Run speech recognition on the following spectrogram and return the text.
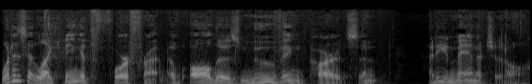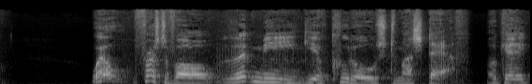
What is it like being at the forefront of all those moving parts, and how do you manage it all? Well, first of all, let me give kudos to my staff, okay?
